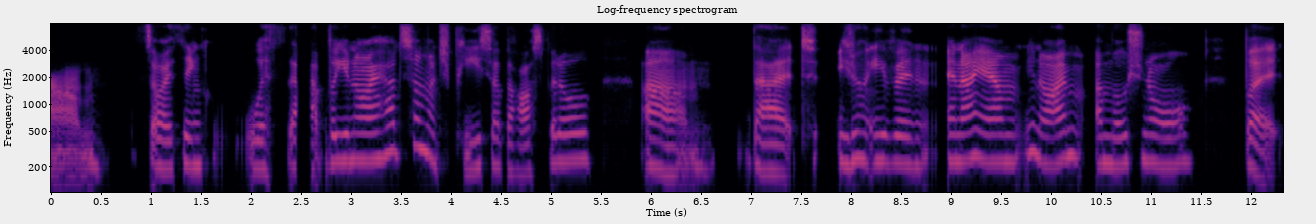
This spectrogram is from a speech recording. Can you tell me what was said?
um so i think with that but you know i had so much peace at the hospital um that you don't even and i am you know i'm emotional but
